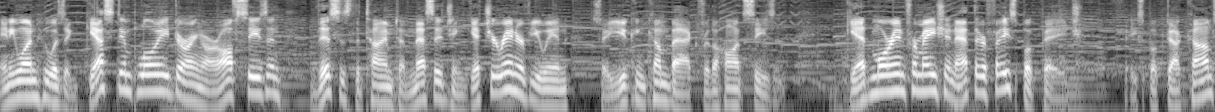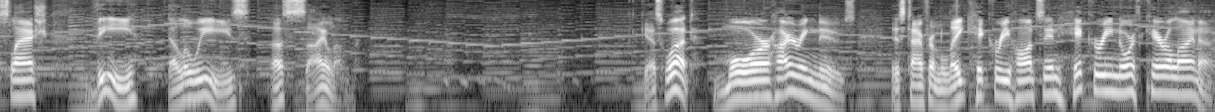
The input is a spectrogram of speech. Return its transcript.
anyone who is a guest employee during our off season, this is the time to message and get your interview in so you can come back for the haunt season. Get more information at their Facebook page, facebook.com slash the Eloise Asylum. Guess what? More hiring news. This time from Lake Hickory Haunts in Hickory, North Carolina.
